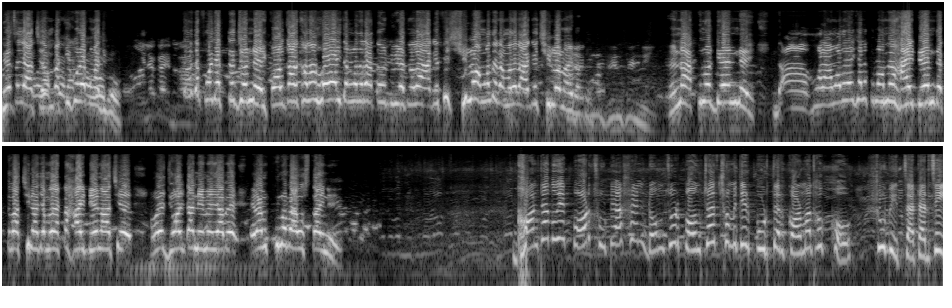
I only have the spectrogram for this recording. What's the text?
ভেসে যাচ্ছে, আমরা কি করে বাঁচবো? প্রজেক্টের জন্য কলকারখানা হয়েই আমাদের এত আগে ছিল আমাদের আমাদের আগে ছিল না এরকম। না কোনো ড্রেন নেই। মানে আমাদের এখানে কোনো আমি হাই ড্রেন দেখতে পাচ্ছি না যে আমাদের একটা হাই ড্রেন আছে আমাদের জলটা নেমে যাবে এরকম কোনো ব্যবস্থাই নেই। ঘণ্টা দুয়েক পর ছুটে আসেন ডোমচুর পঞ্চায়েত সমিতির পূর্তের কর্মাধ্যক্ষ সুবিদ চ্যাটার্জি।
